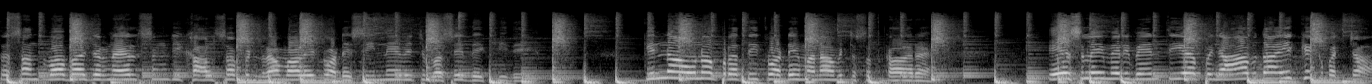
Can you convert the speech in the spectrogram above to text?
ਤਾਂ ਸੰਤ ਬਾਬਾ ਜਰਨੈਲ ਸਿੰਘ ਜੀ ਖਾਲਸਾ ਪਿੰਡਰਾਂ ਵਾਲੇ ਤੁਹਾਡੇ ਸੀਨੇ ਵਿੱਚ ਵਸੇ ਦੇਖੀ ਦੇ ਕਿੰਨਾ ਉਹਨਾਂ ਪ੍ਰਤੀ ਤੁਹਾਡੇ ਮਨਾਂ ਵਿੱਚ ਸਤਿਕਾਰ ਹੈ। ਇਸ ਲਈ ਮੇਰੀ ਬੇਨਤੀ ਹੈ, ਪੰਜਾਬ ਦਾ ਇੱਕ ਇੱਕ ਬੱਚਾ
